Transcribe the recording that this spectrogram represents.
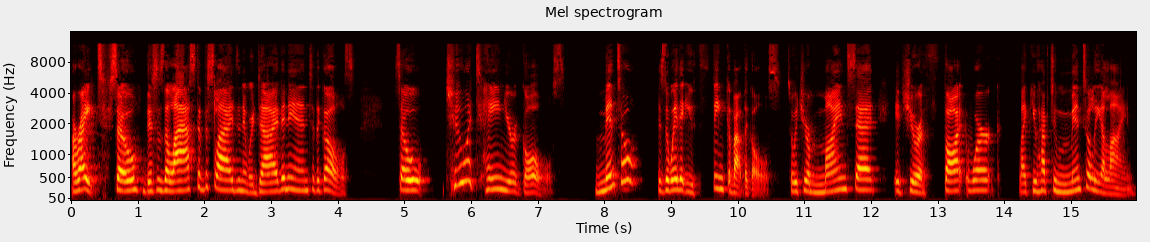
all right so this is the last of the slides and then we're diving into the goals so, to attain your goals, mental is the way that you think about the goals. So, it's your mindset, it's your thought work. Like you have to mentally align.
